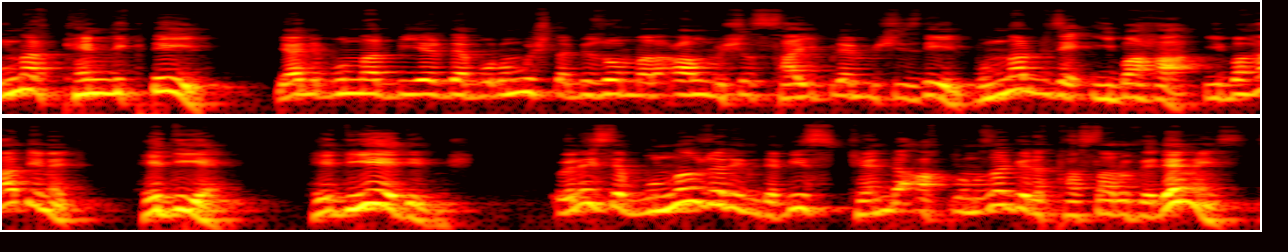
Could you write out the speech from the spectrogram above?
Bunlar temlik değil. Yani bunlar bir yerde bulunmuş da biz onları almışız, sahiplenmişiz değil. Bunlar bize ibaha. İbaha demek hediye. Hediye edilmiş. Öyleyse bunlar üzerinde biz kendi aklımıza göre tasarruf edemeyiz.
